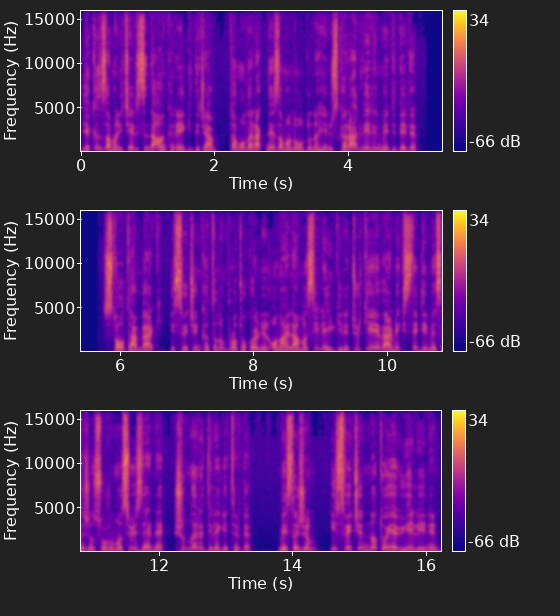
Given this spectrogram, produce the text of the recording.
yakın zaman içerisinde Ankara'ya gideceğim. Tam olarak ne zaman olduğuna henüz karar verilmedi dedi. Stoltenberg, İsveç'in katılım protokolünün onaylanması ile ilgili Türkiye'ye vermek istediği mesajın sorulması üzerine şunları dile getirdi. Mesajım, İsveç'in NATO'ya üyeliğinin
